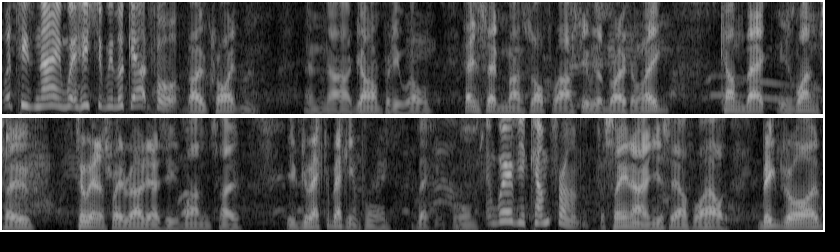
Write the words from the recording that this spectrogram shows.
what's his name? Who should we look out for? Bo Crichton, and uh, going pretty well. Had seven months off last year with a broken leg. Come back, he's won two, two out of three rodeos he's won. So he's back, back in form, back in form. And where have you come from? Casino in New South Wales, big drive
